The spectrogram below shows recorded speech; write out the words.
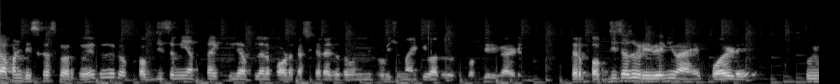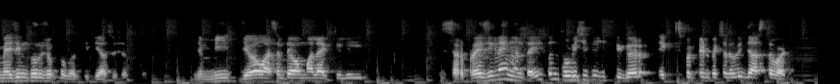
आपण डिस्कस करतोय. तर पबजीचं मी आता ऍक्च्युली आपल्याला पॉडकास्ट करायचं होतं म्हणून मी थोडीशी माहिती वाचत होतो पबजी रिगार्डिंग तर पबजीचा जो रिव्हेन्यू आहे पर डे तू इमॅजिन करू शकतो का? किती असू शकतो? म्हणजे मी जेव्हा वाचेल तेव्हा मला ऍक्च्युली सरप्राइझिंग नाही म्हणता येईल पण थोडीशी त्याची फिगर एक्सपेक्टेडपेक्षा थोडी जास्त वाटते.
